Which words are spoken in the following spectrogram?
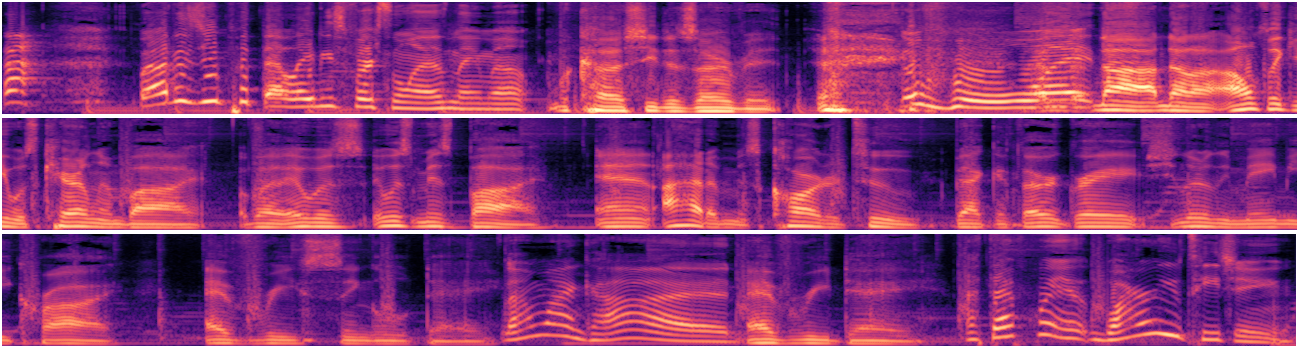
Why did you put that lady's first and last name out? because she deserved it. what? Nah, nah, nah. I don't think it was Carolyn By, but it was it was Miss By, and I had a Miss Carter too. Back in third grade, she literally made me cry every single day, Oh my god! every day. At that point, why are you teaching?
